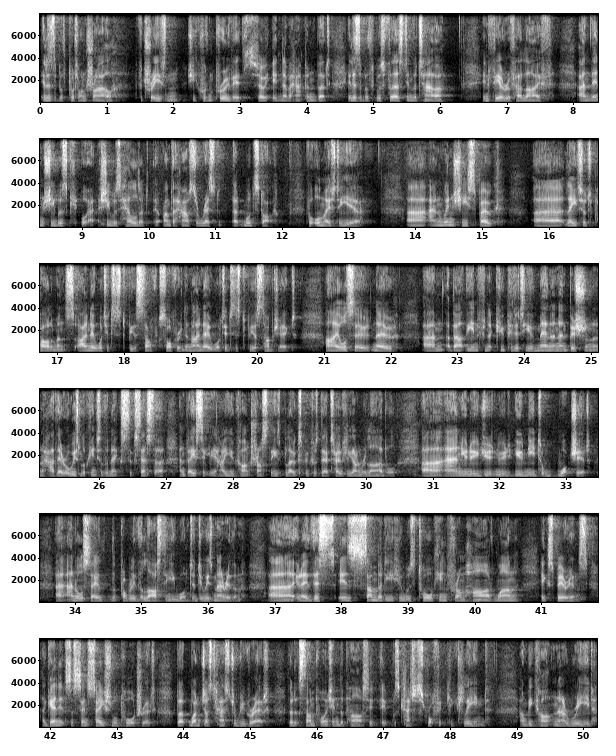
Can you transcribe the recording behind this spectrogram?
Elizabeth put on trial for treason. She couldn't prove it, so it never happened. But Elizabeth was first in the tower in fear of her life, and then she was, uh, she was held at, under house arrest at Woodstock for almost a year. Uh, and when she spoke uh, later to parliaments, I know what it is to be a sovereign and I know what it is to be a subject. I also know um, about the infinite cupidity of men and ambition and how they're always looking to the next successor and basically how you can't trust these blokes because they're totally unreliable uh, and you need, you, you need to watch it. Uh, and also, the, probably the last thing you want to do is marry them. Uh, you know, this is somebody who was talking from hard-won experience. Again, it's a sensational portrait, but one just has to regret that at some point in the past it, it was catastrophically cleaned, and we can't now read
